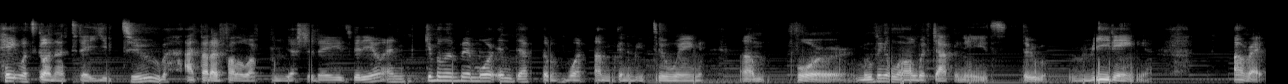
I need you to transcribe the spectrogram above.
Hey, what's going on today, YouTube? I thought I'd follow up from yesterday's video and give a little bit more in depth of what I'm going to be doing um, for moving along with Japanese through reading. Alright,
